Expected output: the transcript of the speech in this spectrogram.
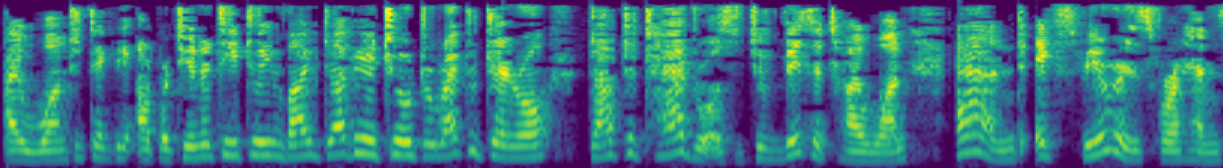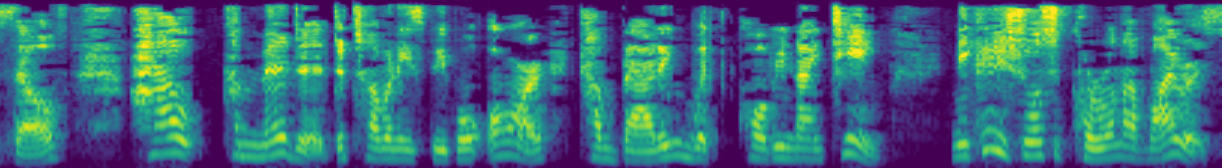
I want to take the opportunity to invite WHO Director General Dr. Tedros to visit Taiwan and experience for himself how committed the Taiwanese people are combating with COVID-19. 你可以说是 coronavirus,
